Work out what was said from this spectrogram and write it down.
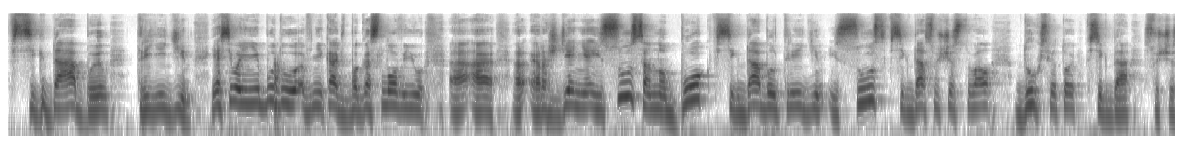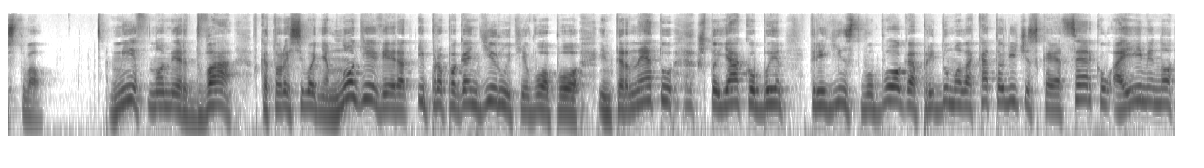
всегда был триедин. Я сегодня не буду вникать в богословию а, а, рождения Иисуса, но Бог всегда был триедин. Иисус всегда существовал, Дух Святой всегда существовал. Миф номер два, в который сегодня многие верят и пропагандируют его по интернету, что якобы триединство Бога придумала католическая церковь, а именно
